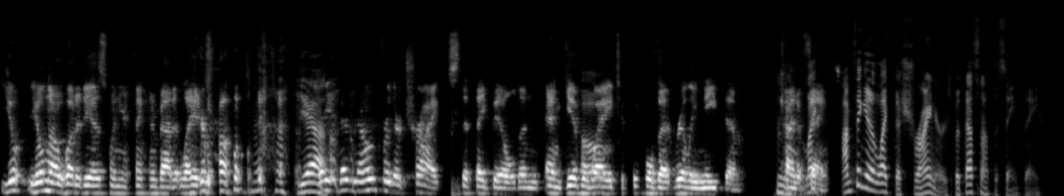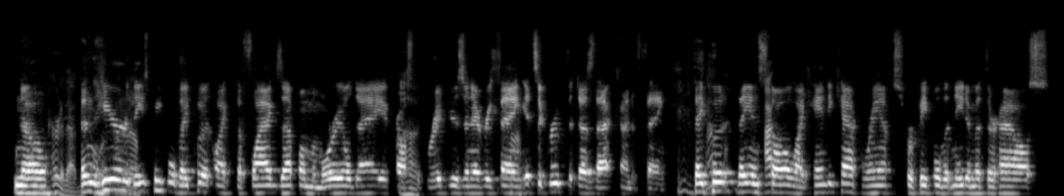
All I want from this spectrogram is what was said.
you'll you'll know what it is when you're thinking about it later. Probably yeah. they, they're known for their trikes that they build and and give Oh. away to people that really need them. Kind of Like- thing. I'm thinking of like the Shriners, but that's not the same thing. No, Heard of that? Before. And here, these people they put like the flags up on Memorial Day across Uh-huh. the bridges and everything. Huh. It's a group that does that kind of thing. They put they install like handicap ramps for people that need them at their house.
